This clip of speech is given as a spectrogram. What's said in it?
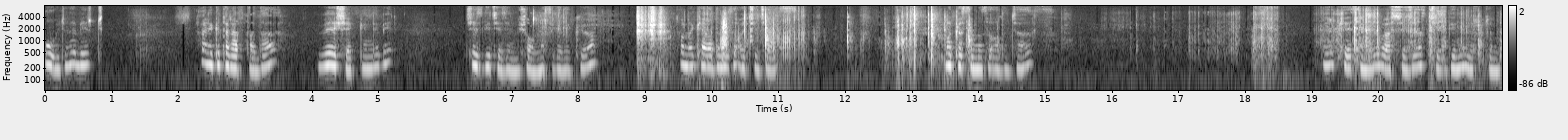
bu ucuna bir çizgi. Her iki tarafta da V şeklinde bir çizgi çizilmiş olması gerekiyor. Sonra kağıdımızı açacağız. Makasımızı alacağız. Ve kesmeye başlayacağız çizginin üstünde.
